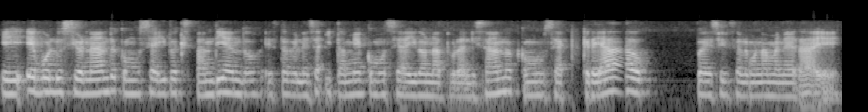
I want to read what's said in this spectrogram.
eh, evolucionando, cómo se ha ido expandiendo esta violencia y también cómo se ha ido naturalizando, cómo se ha creado, puede decirse de alguna manera, eh,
